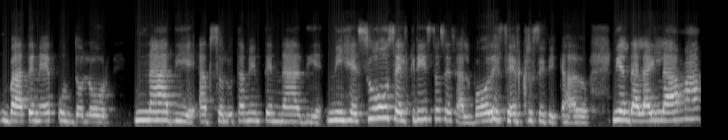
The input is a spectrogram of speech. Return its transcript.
va a tener un dolor. Nadie, absolutamente nadie, ni Jesús el Cristo se salvó de ser crucificado, ni el Dalai Lama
